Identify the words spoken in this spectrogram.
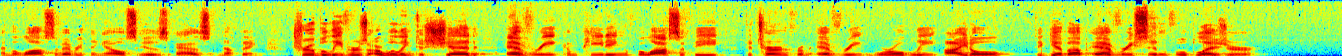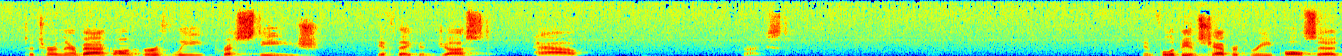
And the loss of everything else is as nothing. True believers are willing to shed every competing philosophy, to turn from every worldly idol, to give up every sinful pleasure, to turn their back on earthly prestige if they can just have Christ. In Philippians chapter 3, Paul said,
